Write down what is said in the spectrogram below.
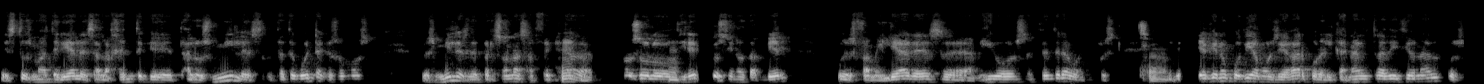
estos materiales a la gente que, a los miles, date cuenta que somos pues miles de personas afectadas, no solo directos, sino también pues familiares, eh, amigos, etcétera. Bueno, pues ya que no podíamos llegar por el canal tradicional, pues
